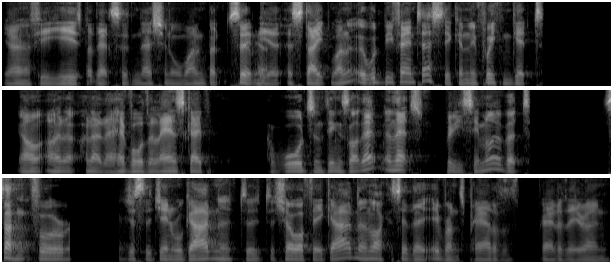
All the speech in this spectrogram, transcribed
you know, a few years, but that's a national one. But certainly Yeah. a, a state one, it would be fantastic. And if we can get, you know, I know, I know they have all the landscape awards and things like that, and that's pretty similar, but something for just the general gardener to, to show off their garden. And like I said, they, everyone's proud of proud of their own.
